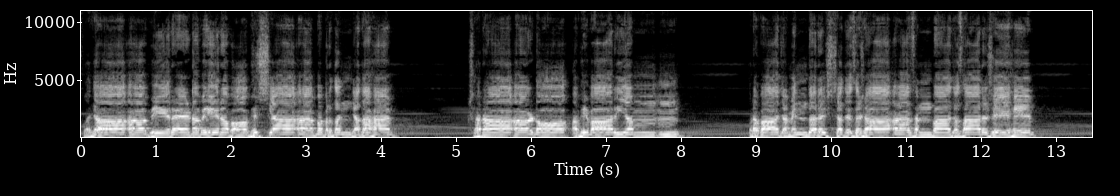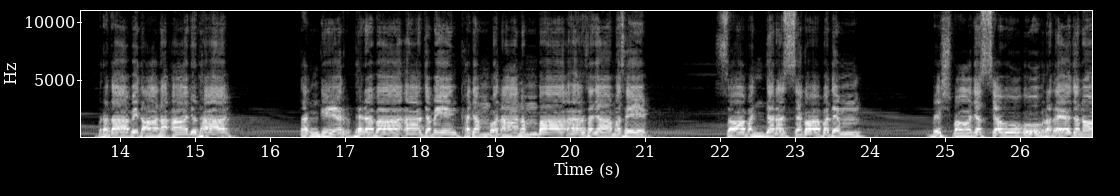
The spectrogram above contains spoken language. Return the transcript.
त्वया वीरेण वीरवोभिष्यामृतञ्जतः क्षराणो अभिवार्यम् प्रवाचमिन्दरिष्यति सषा सन्वाजसार्षेः व्रताविदान आयुधा। तङ्गेर्भिरवाचमेऽङ्खजम् पुनानम् वा सजामसे स्वमञ्जनस्य गोपतिम्। विश्वोजस्य व्रते जनो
